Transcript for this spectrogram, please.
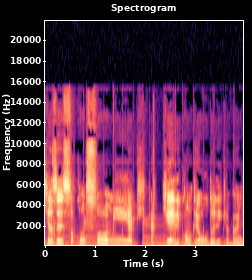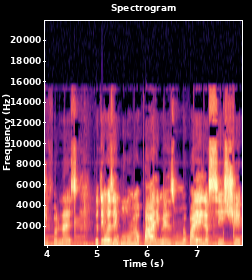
Que às vezes só consome aquele conteúdo ali que a Band fornece. Eu tenho um exemplo do meu pai mesmo. Meu pai ele assiste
